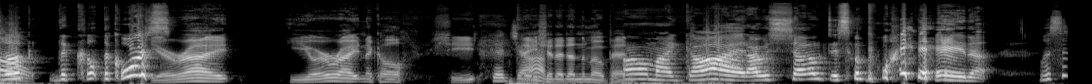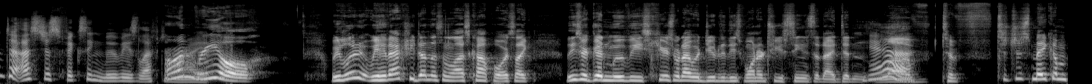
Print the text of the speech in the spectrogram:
Oh. took the the course. You're right. You're right, Nicole. She. Good job. They job. should have done the moped. Oh my god, I was so disappointed. Listen to us just fixing movies left and right. Unreal. We literally we have actually done this in the last couple. Where it's like these are good movies. Here's what I would do to these one or two scenes that I didn't Yeah. love to to just make them.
